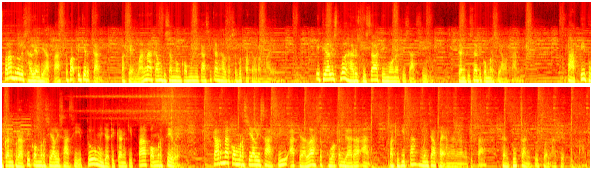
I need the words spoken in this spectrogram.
Setelah menulis hal yang di atas, coba pikirkan bagaimana kamu bisa mengkomunikasikan hal tersebut pada orang lain. Idealisme harus bisa dimonetisasi dan bisa dikomersialkan. Tapi bukan berarti komersialisasi itu menjadikan kita komersil. Karena komersialisasi adalah sebuah kendaraan bagi kita mencapai angan-angan kita dan bukan tujuan akhir kita.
